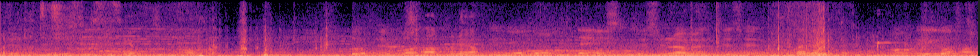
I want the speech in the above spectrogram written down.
그래요? 다 드실 수 있으세요? 아 그래요? 네. 드시려면 드세요. 어 이거 사서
